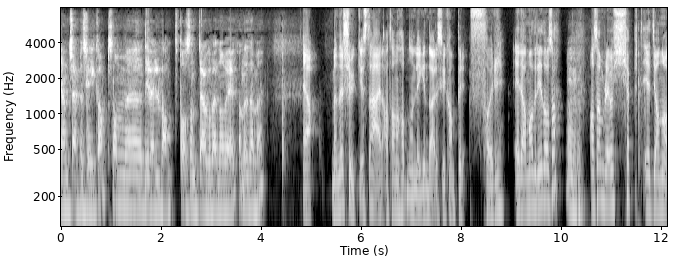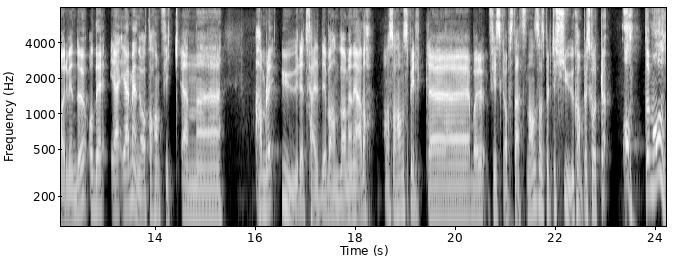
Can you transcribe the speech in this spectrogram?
en Champions League-kamp som de vel vant på Santiago Bernabeu, kan det stemme? Ja. Men det sjukeste er at han hadde noen legendariske kamper for Real Madrid også. Altså Han ble jo kjøpt i et januarvindu, og det, jeg, jeg mener jo at han fikk en uh, Han ble urettferdig behandla, mener jeg, da. Altså Han spilte Jeg bare fiska opp statsen hans. Han spilte 20 kamper, skårte åtte mål!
